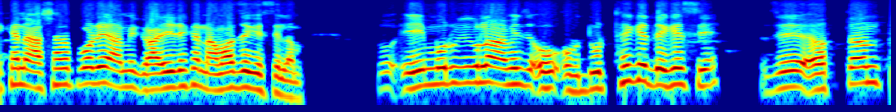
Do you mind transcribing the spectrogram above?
এখানে আসার পরে আমি গাড়ি রেখে নামাজে গেছিলাম। তো এই মুরগিগুলো আমি দূর থেকে দেখেছি যে অত্যন্ত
